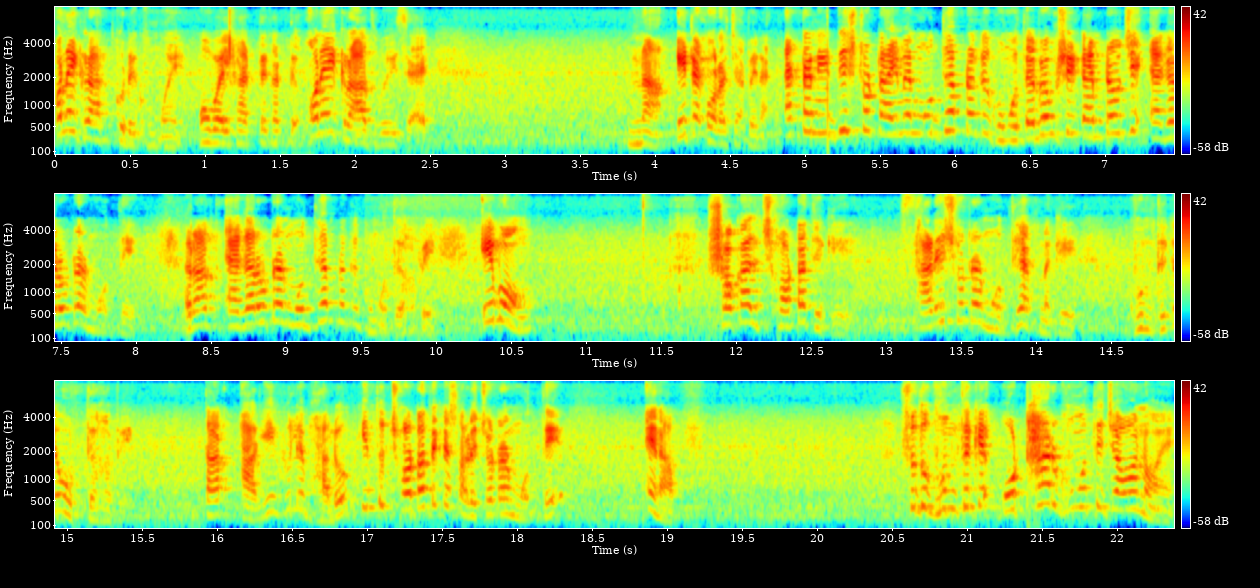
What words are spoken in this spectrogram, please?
অনেক রাত করে ঘুমোই, মোবাইল ঘাঁটতে ঘাঁটতে অনেক রাত হয়ে যায়। না, এটা করা যাবে না। একটা নির্দিষ্ট টাইমের মধ্যে আপনাকে ঘুমোতে হবে এবং সেই টাইমটা হচ্ছে এগারোটার মধ্যে। রাত এগারোটার মধ্যে আপনাকে ঘুমোতে হবে এবং সকাল ছটা থেকে সাড়ে ছটার মধ্যে আপনাকে ঘুম থেকে উঠতে হবে। তার আগে হলে ভালো, কিন্তু ছটা থেকে সাড়ে ছটার মধ্যে এনাফ শুধু ঘুম থেকে ওঠার ঘুমোতে যাওয়া নয়,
